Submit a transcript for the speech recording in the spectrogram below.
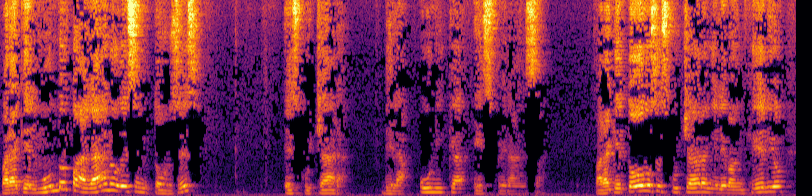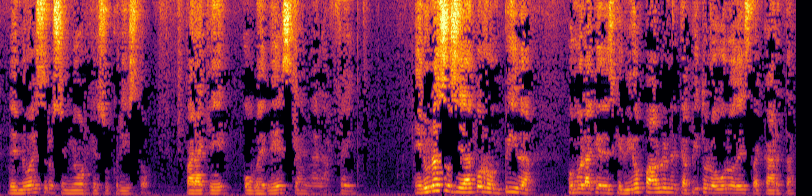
para que el mundo pagano de ese entonces escuchara de la única esperanza, para que todos escucharan el Evangelio de nuestro Señor Jesucristo, para que obedezcan a la fe. En una sociedad corrompida como la que describió Pablo en el capítulo 1 de esta carta,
